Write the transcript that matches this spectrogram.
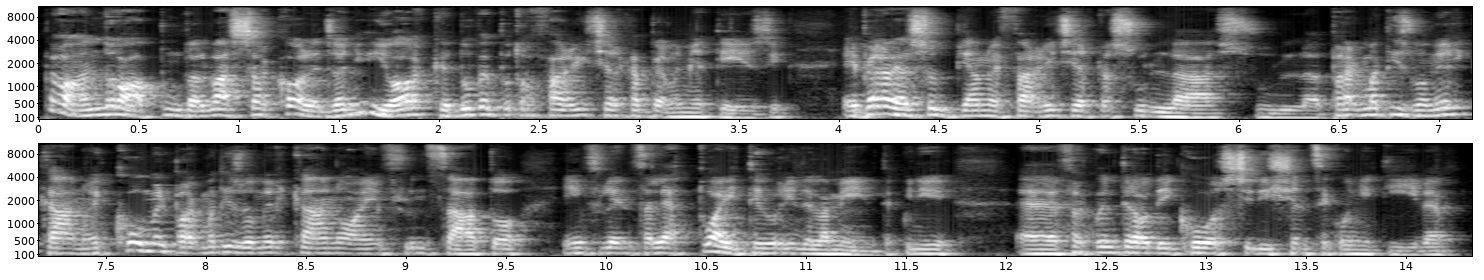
però andrò appunto al Vassar College a New York dove potrò fare ricerca per la mia tesi. E per adesso il piano è fare ricerca sul, sul pragmatismo americano e come il pragmatismo americano ha influenzato e influenza le attuali teorie della mente. Quindi eh, frequenterò dei corsi di scienze cognitive.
